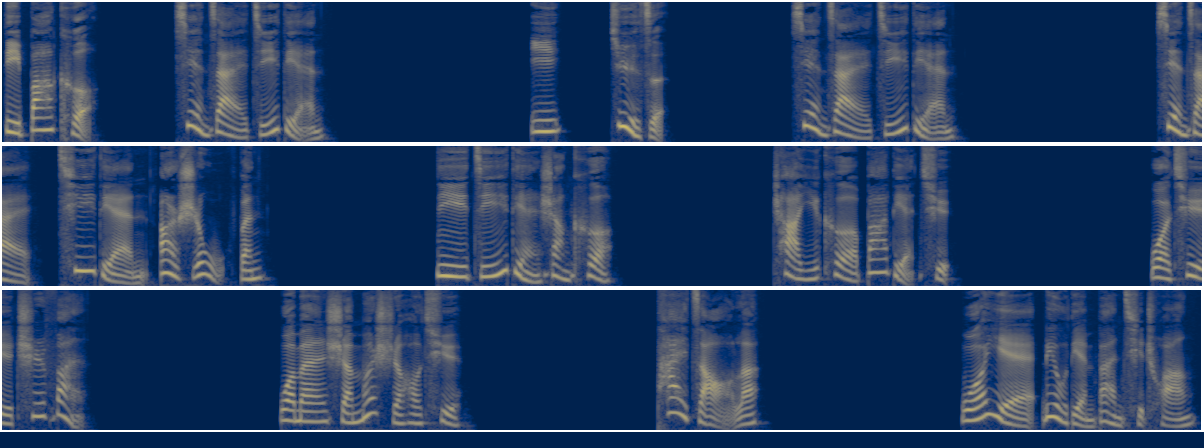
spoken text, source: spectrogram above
第八课，现在几点？一句子。现在几点？现在七点二十五分。你几点上课？差一刻八点去。我去吃饭。我们什么时候去？太早了。我也六点半起床。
